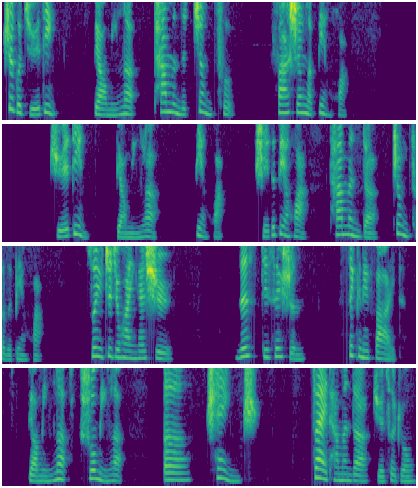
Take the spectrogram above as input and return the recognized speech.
这个决定表明了他们的政策发生了变化。决定表明了变化，谁的变化？他们的政策的变化。所以这句话应该是：This decision signified，表明了、说明了 a change，在他们的决策中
